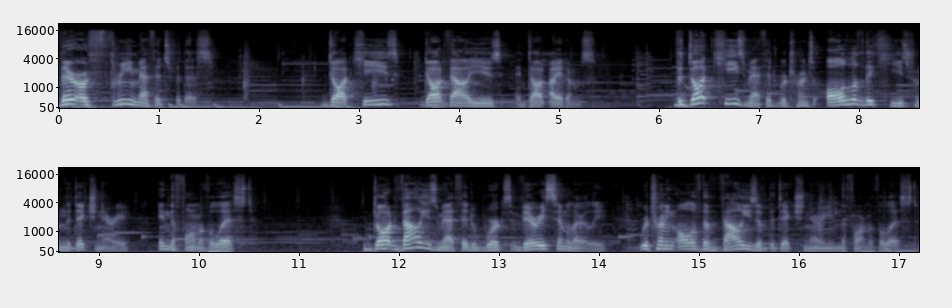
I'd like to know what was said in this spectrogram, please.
There are three methods for this. Dot keys, dot values, and dot items. The dot keys method returns all of the keys from the dictionary in the form of a list. Dot values method works very similarly, returning all of the values of the dictionary in the form of a list.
